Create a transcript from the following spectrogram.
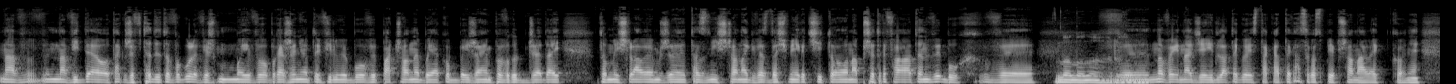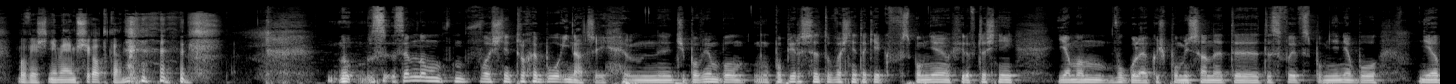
na, na wideo, także wtedy to w ogóle, wiesz, moje wyobrażenie o tym filmie było wypaczone, bo jak obejrzałem Powrót Jedi, to myślałem, że ta zniszczona Gwiazda Śmierci, to ona przetrwała ten wybuch w, no, no, no, w Nowej Nadziei, dlatego jest taka teraz rozpieprzona lekko, nie? Bo wiesz, nie miałem środka, nie? No, ze mną właśnie trochę było inaczej, mm, ci powiem, bo po pierwsze to właśnie tak jak wspomniałem chwilę wcześniej, ja mam w ogóle jakoś pomieszane te, te swoje wspomnienia, bo ja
